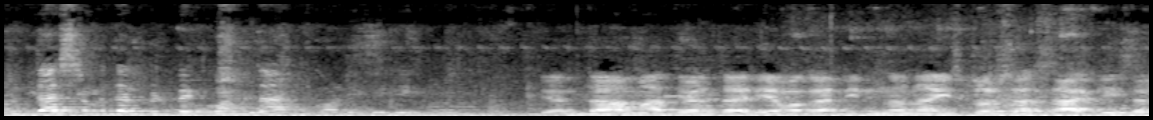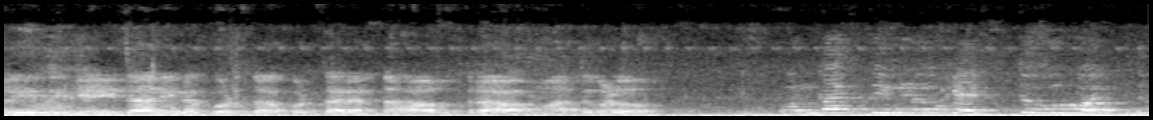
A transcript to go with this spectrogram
ವೃದ್ಧಾಶ್ರಮದಲ್ಲಿ ಬಿಡ್ಬೇಕು ಅಂತ ಅನ್ಕೊಂಡಿದೀವಿ. ಎಂತ ಮಾತು ಹೇಳ್ತಾ ಇದೀಯ ಮಗ? ನಿನ್ನನ್ನ ಇಷ್ಟು ವರ್ಷ ಸಾಕಿ ಸಲಹಿದ್ದಕ್ಕೆ ಇದ ನೀನು ಕೊಡ್ತಾ ಕೊಡ್ತಾರೆ ಅಂತಹ ಉತ್ತರ ಮಾತುಗಳು. ಒಂಬತ್ತು ತಿಂಗಳು ಹೆತ್ತು ಹೊತ್ತು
